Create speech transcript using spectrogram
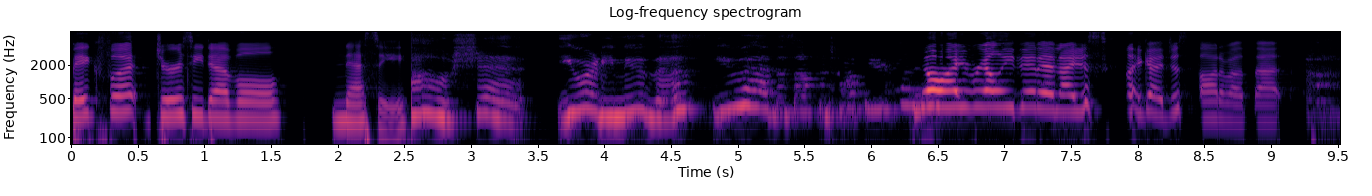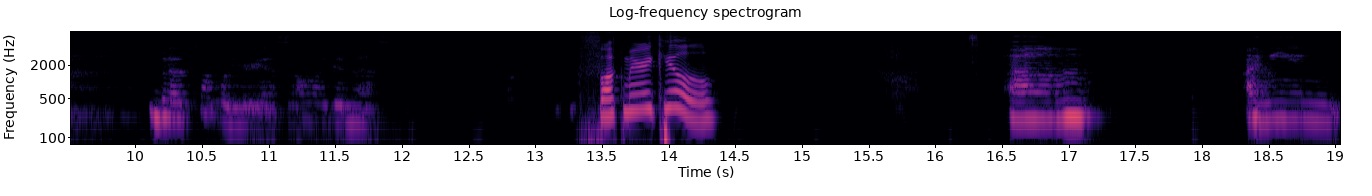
Bigfoot, Jersey Devil, Nessie. Oh shit. You already knew this. You had this off the top of your head. No, I really didn't. I just like I just thought about that. That's hilarious. Oh my goodness. Fuck Mary Kill. Um I mean,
